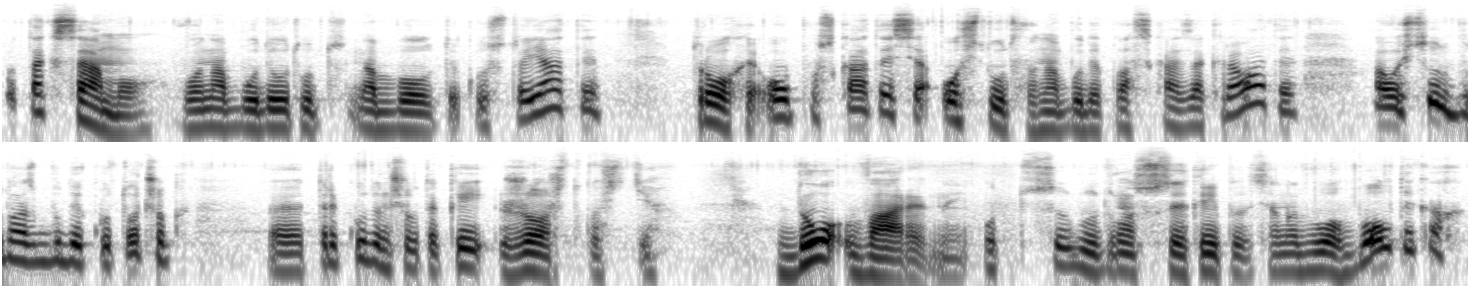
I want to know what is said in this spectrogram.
От так само вона буде отут на болтику стояти, трохи опускатися. Ось тут вона буде пласка закривати, а ось тут у нас буде куточок, е, трикутничок такий жорсткості. Доварений. От тут у нас все кріпиться на двох болтиках.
